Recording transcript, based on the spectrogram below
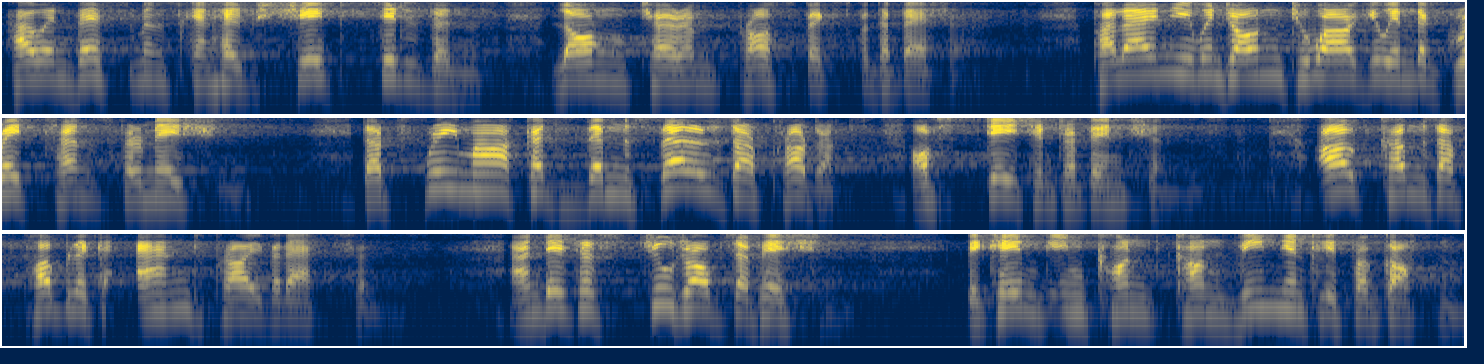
how investments can help shape citizens' long term prospects for the better. Polanyi went on to argue in The Great Transformation that free markets themselves are products of state interventions, outcomes of public and private actions. And this astute observation became inconveniently forgotten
